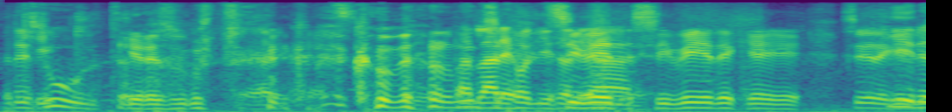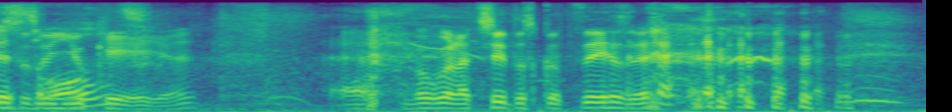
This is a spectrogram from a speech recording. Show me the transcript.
Result. Che risulta Eh, cazzo, come parlare con gli si italiani. vede, si vede che si vede che sono UK, eh? Eh. Dopo quell'accento scozzese.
